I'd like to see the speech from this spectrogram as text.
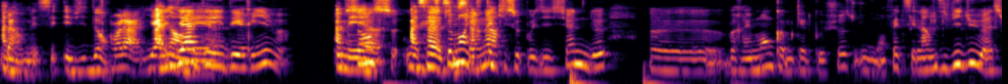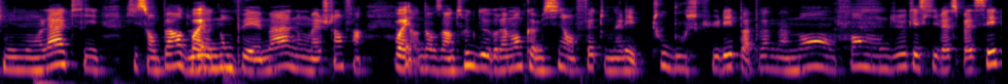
Ah bah, non, mais c'est évident. voilà, il y a, Ah non, y a des euh, dérives au ah, mais, sens euh, où ah, ça, justement il y en a qui se positionnent de euh, vraiment comme quelque chose où en fait c'est l'individu à ce moment-là qui qui s'empare de Ouais. non PMA, non machin, enfin Ouais. dans, dans un truc de vraiment comme si en fait on allait tout bousculer, papa, maman, enfant, mon Dieu, qu'est-ce qui va se passer?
